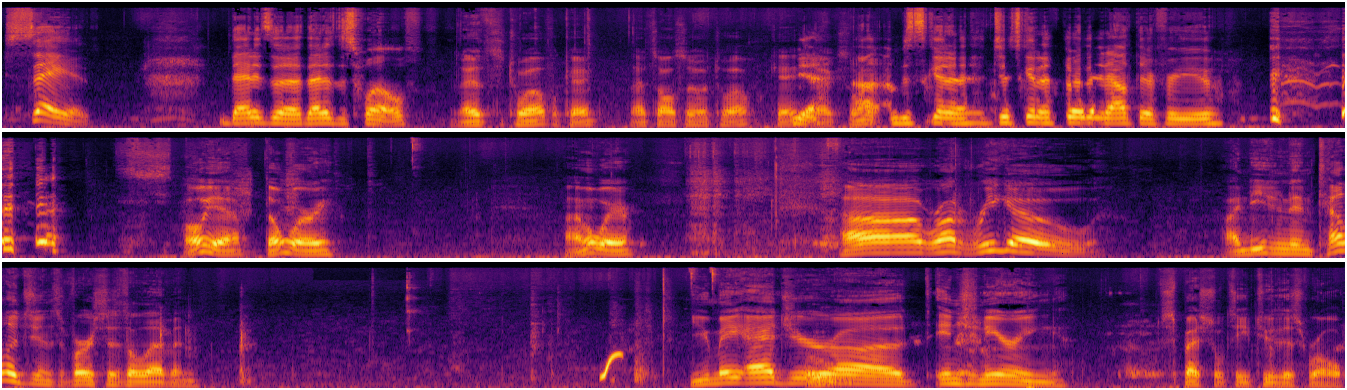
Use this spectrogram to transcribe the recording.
Say it. That is a that is a twelve. that's a 12. Okay. That's also a 12. Okay. Yeah, Excellent. I, am just gonna just gonna throw that out there for you. Oh yeah, don't worry. I'm aware. Uh Rodrigo. I need an intelligence versus 11. You may add your uh, engineering specialty to this roll.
